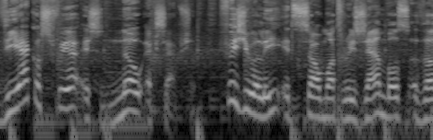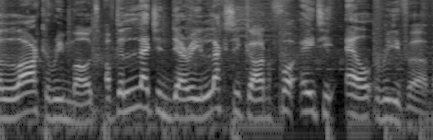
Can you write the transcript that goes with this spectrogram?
The Echosphere is no exception. Visually, it somewhat resembles the LARC remote of the legendary Lexicon 480L reverb.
